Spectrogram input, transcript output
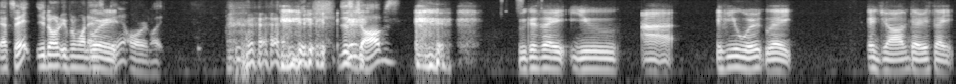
that's it? You don't even want to explain or like just jobs? because like you uh if you work like a job that is like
